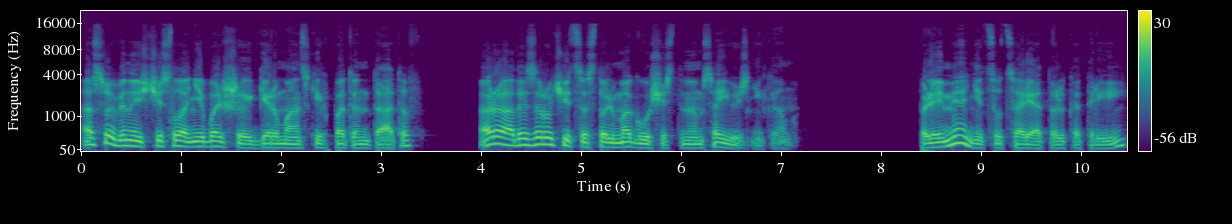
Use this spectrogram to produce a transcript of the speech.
особенно из числа небольших германских патентатов, рады заручиться столь могущественным союзником. Племянницу царя только три,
